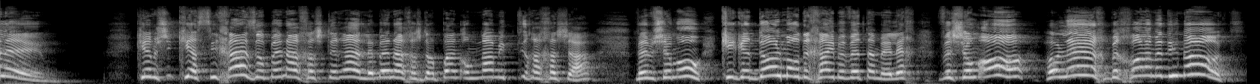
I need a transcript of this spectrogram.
עליהם. כי, הם, כי השיחה הזו בין האחשטרן לבין האחשדרפן אומנם התרחשה והם שמעו כי גדול מרדכי בבית המלך ושומעו הולך בכל המדינות.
